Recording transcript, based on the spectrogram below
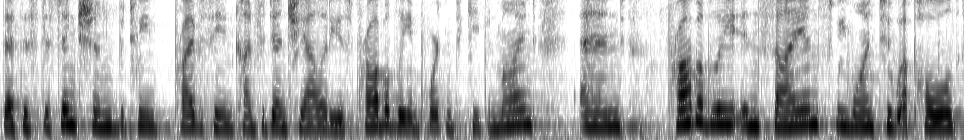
that this distinction between privacy and confidentiality is probably important to keep in mind, and probably in science we want to uphold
